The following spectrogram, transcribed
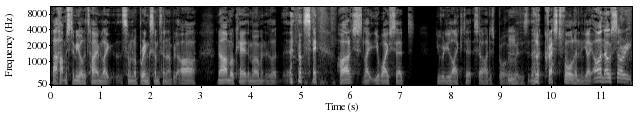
that happens to me all the time. Like, someone will bring something and I'll be like, oh, no, I'm okay at the moment. They'll say, oh, just, like your wife said, you really liked it, so I just brought it mm. with us. And they look crestfallen, and you're like, "Oh no, sorry."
